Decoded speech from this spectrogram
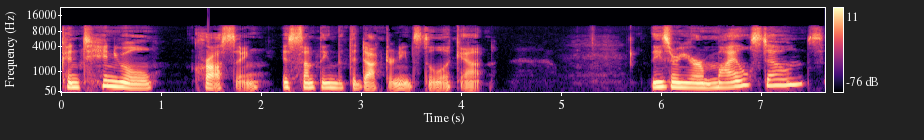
continual crossing is something that the doctor needs to look at. These are your milestones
